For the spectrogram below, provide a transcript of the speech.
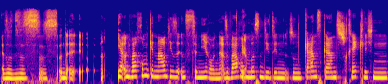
Also das ist, das ist und, äh, ja, und warum genau diese Inszenierung? Ne? Also warum Ja. müssen die den, so einen ganz, ganz schrecklichen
